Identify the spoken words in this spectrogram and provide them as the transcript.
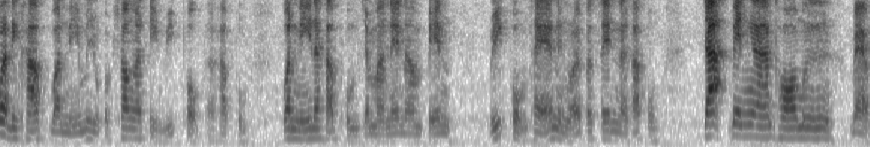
วัสดีครับ วันนี้มาอยู่กับช่องอาติวิกผมนะครับผมวันนี้นะครับผมจะมาแนะนำเป็นวิกผมแท้หนึ่งร้อยเปอร์เซ็นต์นะครับผมจะเป็นงานทอมือแบบ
